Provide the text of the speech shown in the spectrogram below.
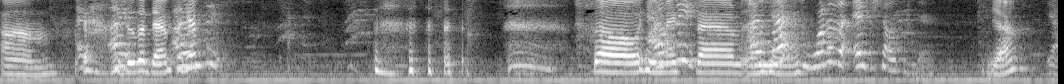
Um, I- I- do the dance I again. so he mixed only- them, I and left he, one of the eggshells in there. yeah. Yeah.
